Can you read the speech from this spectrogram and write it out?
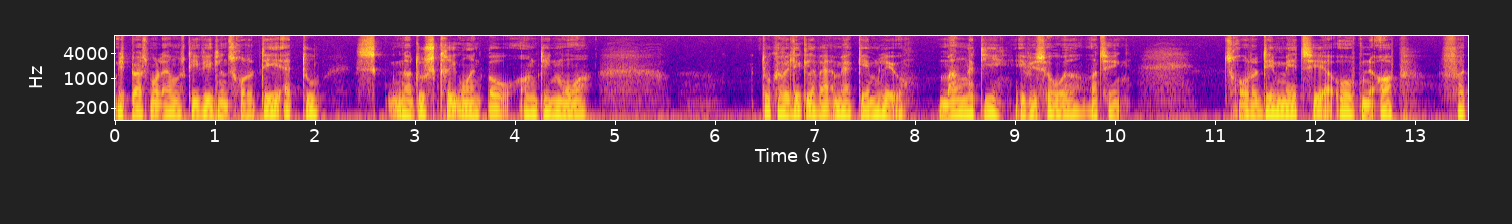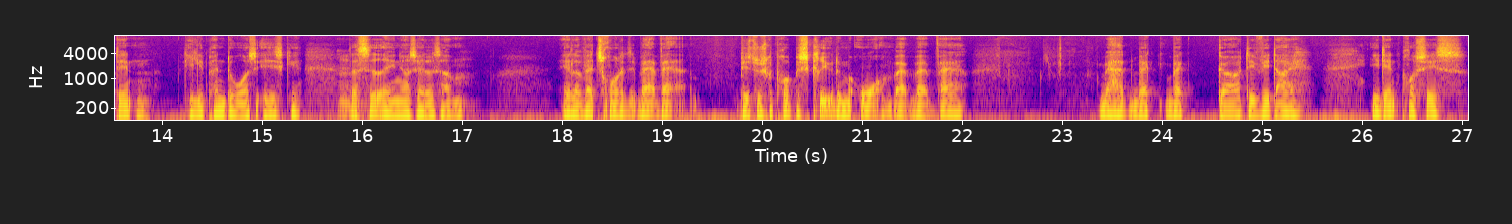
mit spørgsmål er måske i virkeligheden, tror du det, at du, når du skriver en bog om din mor, du kan vel ikke lade være med at gennemleve mange af de episoder og ting. tror du det er med til at åbne op for den lille Pandoras æske, mm. der sidder inde i os alle sammen? Eller hvad tror du, hvad, hvad, hvis du skal prøve at beskrive det med ord, hvad, hvad, hvad, hvad, hvad, hvad, gør det ved dig i den proces?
